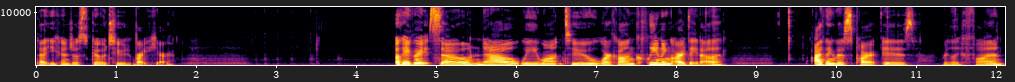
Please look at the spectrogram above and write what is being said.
that you can just go to right here. Okay, great. So now we want to work on cleaning our data. I think this part is really fun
